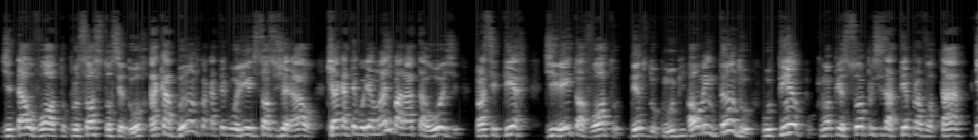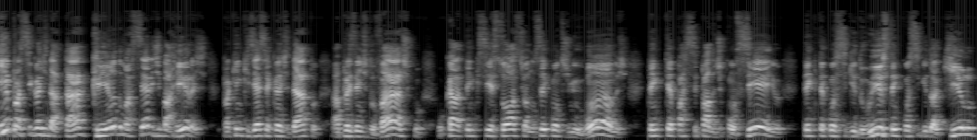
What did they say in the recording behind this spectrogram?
de dar o voto para o sócio torcedor, acabando com a categoria de sócio geral, que é a categoria mais barata hoje para se ter direito a voto dentro do clube, aumentando o tempo que uma pessoa precisa ter para votar e para se candidatar, criando uma série de barreiras para quem quiser ser candidato a presidente do Vasco. O cara tem que ser sócio há não sei quantos mil anos, tem que ter participado de conselho, tem que ter conseguido isso, tem que conseguido aquilo.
